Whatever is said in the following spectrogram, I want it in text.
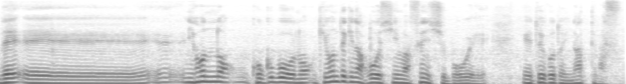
で、えー、日本の国防の基本的な方針は専守防衛、えー、ということになってます。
